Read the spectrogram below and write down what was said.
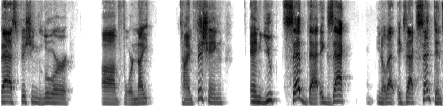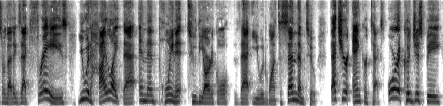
bass fishing lure uh, for nighttime fishing, and you said that exact, you know, that exact sentence or that exact phrase, you would highlight that and then point it to the article that you would want to send them to. That's your anchor text. Or it could just be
